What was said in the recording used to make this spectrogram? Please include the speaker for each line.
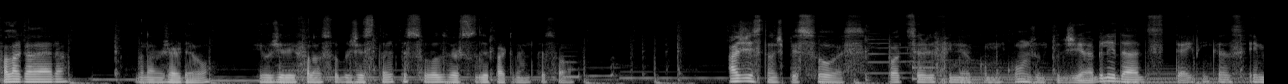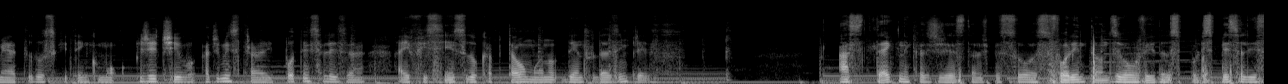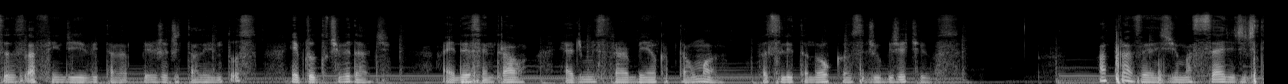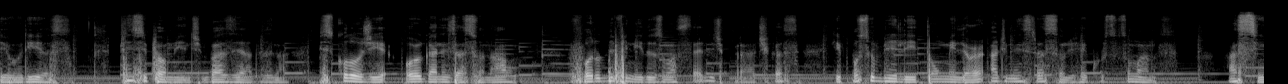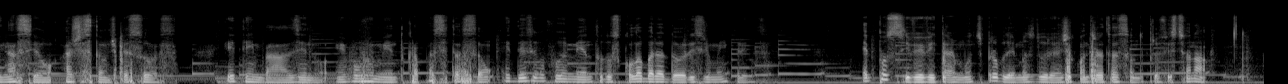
Speaker 1: Fala galera, meu nome é Jardel e hoje irei falar sobre gestão de pessoas versus departamento pessoal. A gestão de pessoas pode ser definida como um conjunto de habilidades, técnicas e métodos que tem como objetivo administrar e potencializar a eficiência do capital humano dentro das empresas. As técnicas de gestão de pessoas foram então desenvolvidas por especialistas a fim de evitar a perda de talentos e produtividade. A ideia central é administrar bem o capital humano, facilitando o alcance de objetivos. Através de uma série de teorias, principalmente baseadas na psicologia organizacional, foram definidas uma série de práticas que possibilitam melhor administração de recursos humanos. Assim nasceu a gestão de pessoas, que tem base no envolvimento, capacitação e desenvolvimento dos colaboradores de uma empresa. É possível evitar muitos problemas durante a contratação do profissional.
